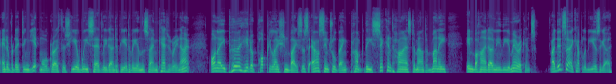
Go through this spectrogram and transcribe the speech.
and are predicting yet more growth this year. We sadly don't appear to be in the same category. No. On a per head of population basis, our central bank pumped the second highest amount of money in behind only the Americans. I did say a couple of years ago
